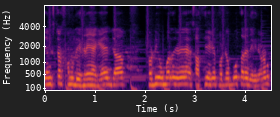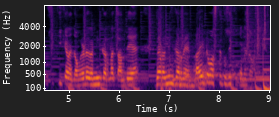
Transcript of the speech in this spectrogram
ਯੰਗਸਟਰ ਤੁਹਾਨੂੰ ਦੇਖ ਰਹੇ ਹੈਗੇ ਆ ਜਾਂ ਤੁਹਾਡੀ ਉਮਰ ਦੇ ਜਿਹੜੇ ਸਾਥੀ ਹੈਗੇ ਤੁਹਾਡੇ ਬਹੁਤ ਸਾਰੇ ਦੇਖ ਰਹੇ ਉਹਨਾਂ ਨੂੰ ਤੁਸੀਂ ਕੀ ਕਹਿਣਾ ਚਾਹੋਗੇ? ਜਿਹੜੇ ਰਨਿੰਗ ਕਰਨਾ ਚਾਹੁੰਦੇ ਆ ਜਾਂ ਰਨਿੰਗ ਕਰ ਰਹੇ ਆ ਡਾਈਟ ਵਾਸਤੇ ਤੁਸੀਂ ਕੀ ਕਹਿਣਾ ਚਾਹੋਗੇ?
